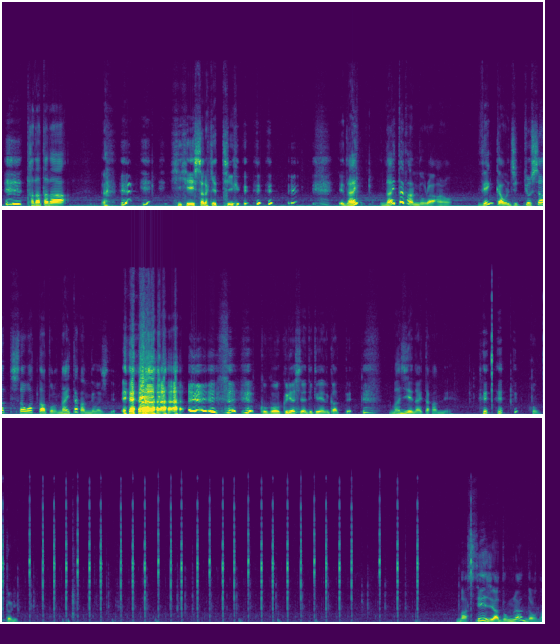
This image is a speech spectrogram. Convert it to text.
ただただ 疲弊しただけっていう。え泣い泣いたかんね俺あの前回俺実況したした終わった後の泣いたかんねマジで。ここをクリアしないといけないのかって。マジで泣いたかんね。本当に。まあステージはどんぐらいなんだろうな。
